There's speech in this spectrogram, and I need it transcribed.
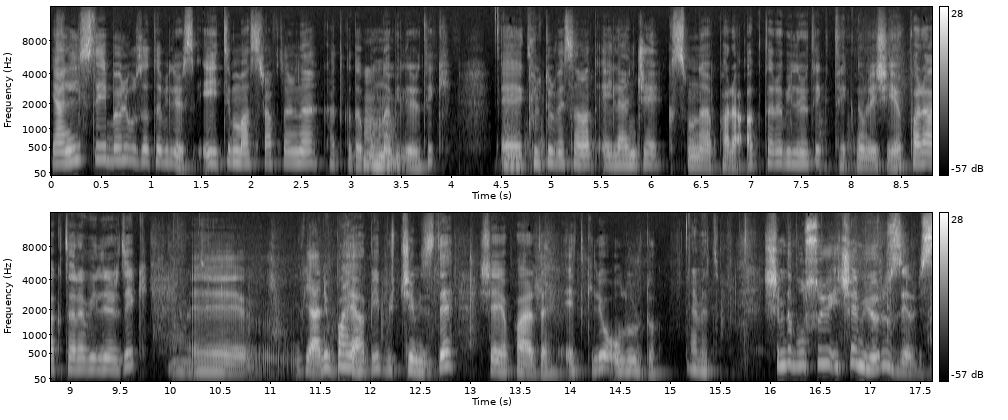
Yani listeyi böyle uzatabiliriz. Eğitim masraflarına katkıda bulunabilirdik. Ee, evet. Kültür ve sanat eğlence kısmına para aktarabilirdik. Teknolojiye para aktarabilirdik. Evet. Ee, yani bayağı bir bütçemizde şey yapardı. Etkili olurdu. Evet. Şimdi bu suyu içemiyoruz ya biz.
